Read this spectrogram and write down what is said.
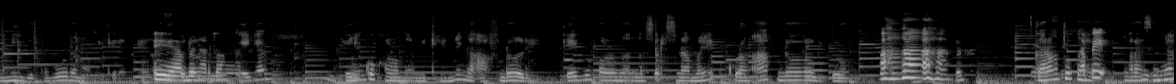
ini gitu gue udah gak mikirin dia. Iya, benar banget. kayaknya kayaknya gue kalau nggak mikirin dia nggak afdol deh. Kayak gue kalau nggak nge-search namanya kurang afdol gitu loh. Sekarang tuh kayak Tapi- ngerasanya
